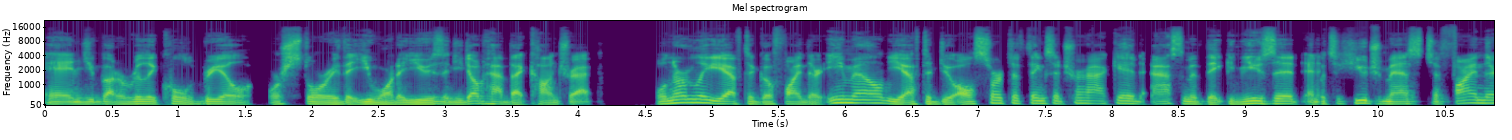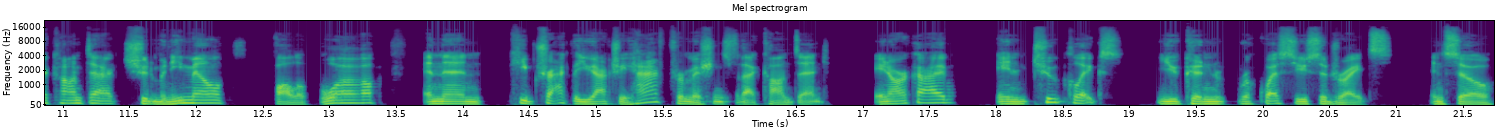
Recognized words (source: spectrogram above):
and you've got a really cool reel or story that you want to use and you don't have that contract. Well, normally you have to go find their email. You have to do all sorts of things to track it, ask them if they can use it. And it's a huge mess to find their contact, shoot them an email, follow up, and then keep track that you actually have permissions for that content. In archive, in two clicks, you can request usage rights. And so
